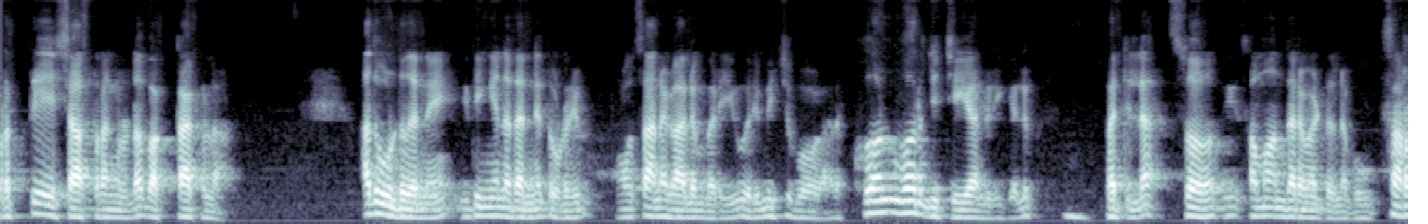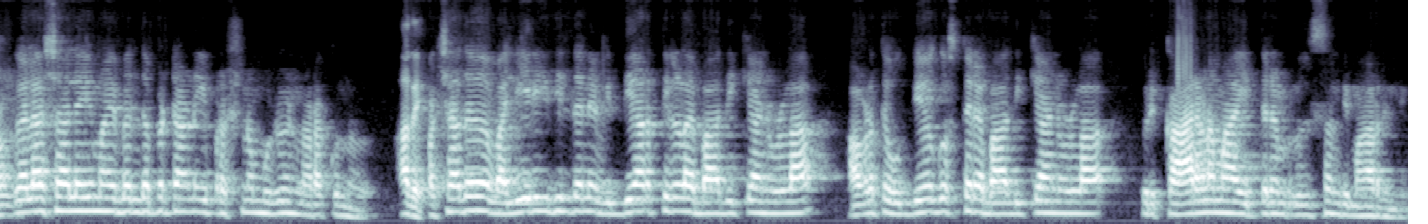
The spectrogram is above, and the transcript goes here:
പ്രത്യയശാസ്ത്രങ്ങളുടെ വക്താക്കളാണ്. അതുകൊണ്ട് തന്നെ ഇതിങ്ങനെ തന്നെ തുടരും. അവസാന കാലം വരെയും ഒരുമിച്ച് പോകാതെ കോൺവെർജ് ചെയ്യാൻ ഒരിക്കലും പറ്റില്ല സ്വ സമാന്തരമായിട്ട് തന്നെ പോകും. സർവകലാശാലയുമായി ബന്ധപ്പെട്ടാണ് ഈ പ്രശ്നം മുഴുവൻ നടക്കുന്നത്. അതെ. പക്ഷെ അത് വലിയ രീതിയിൽ തന്നെ വിദ്യാർത്ഥികളെ ബാധിക്കാനുള്ള അവിടുത്തെ ഉദ്യോഗസ്ഥരെ ബാധിക്കാനുള്ള ഒരു കാരണമായി ഇത്തരം പ്രതിസന്ധി മാറില്ലേ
